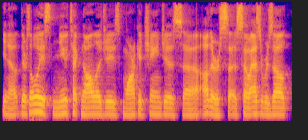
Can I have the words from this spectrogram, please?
You know, there's always new technologies, market changes, uh, others. So as a result,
